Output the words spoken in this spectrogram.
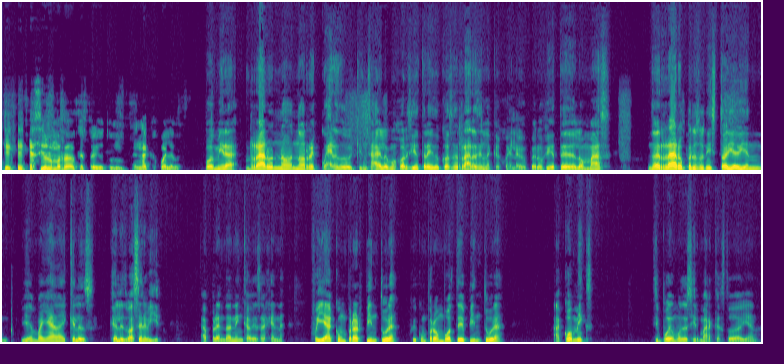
¿Qué, qué, ha sido lo más raro que has traído tú en la cajuela? Pues mira, raro no, no recuerdo, quién sabe, a lo mejor sí he traído cosas raras en la cajuela, güey, pero fíjate, de lo más, no es raro, pero es una historia bien, bien bañada y que les, que les va a servir. Aprendan en cabeza ajena. Fui a comprar pintura, fui a comprar un bote de pintura a cómics. Si podemos decir marcas todavía, no,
